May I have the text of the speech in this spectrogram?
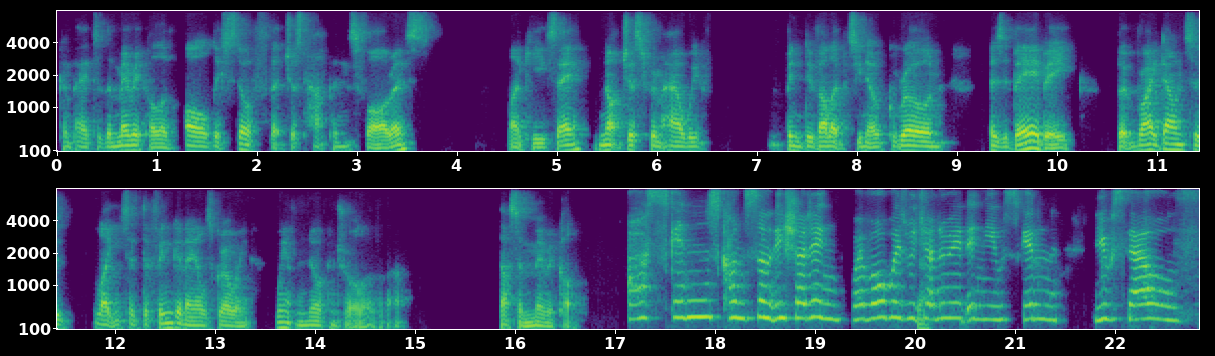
compared to the miracle of all this stuff that just happens for us. Like you say, not just from how we've been developed, you know, grown as a baby, but right down to, like you said, the fingernails growing. We have no control over that. That's a miracle. Our skin's constantly shedding. We're always regenerating yeah. new skin, new cells.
